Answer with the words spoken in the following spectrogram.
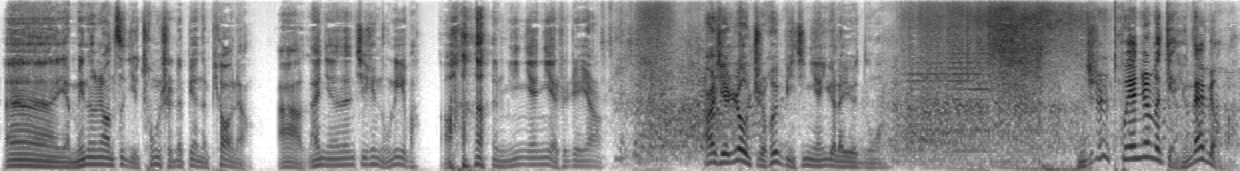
嗯，也没能让自己充实的变得漂亮啊！来年咱继续努力吧啊！明年你也是这样，而且肉只会比今年越来越多。你这是拖延症的典型代表啊！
